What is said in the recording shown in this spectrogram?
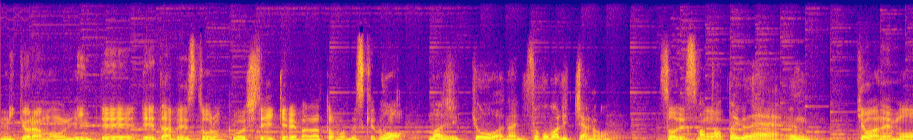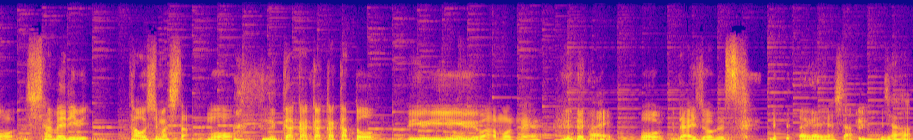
ニキョラモン認定データベース登録をしていければなと思うんですけどおもマジ？今日は何？そこまでいっちゃうの？そうです。もうパパッといくね。うん。今日はねもう喋り倒しましたもう ぬかかかかかとゆゆゆゆはもうねはい。もう大丈夫です。わかりました。じゃあ、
